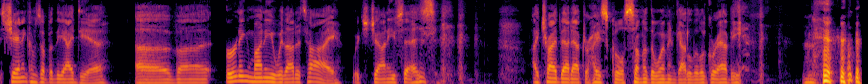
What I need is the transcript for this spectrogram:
Shannon comes up with the idea of uh, earning money without a tie, which Johnny says. I tried that after high school. Some of the women got a little grabby.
